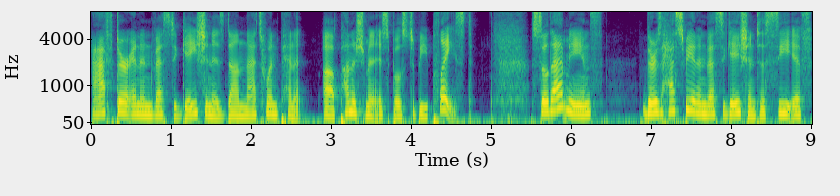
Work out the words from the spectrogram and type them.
after an investigation is done, that's when pen- uh, punishment is supposed to be placed. So that means there has to be an investigation to see if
